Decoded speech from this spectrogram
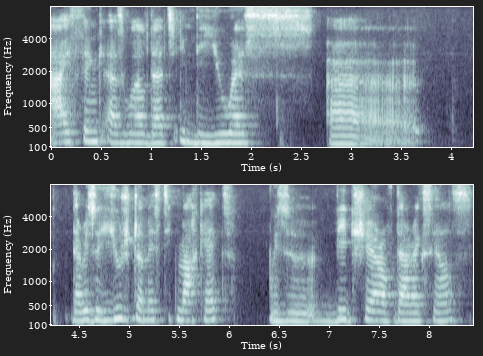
I think as well that in the US, uh, there is a huge domestic market with a big share of direct sales.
